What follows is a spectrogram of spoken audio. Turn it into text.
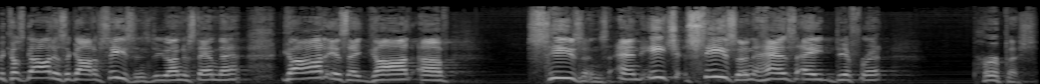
Because God is a God of seasons. Do you understand that? God is a God of seasons, and each season has a different purpose.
